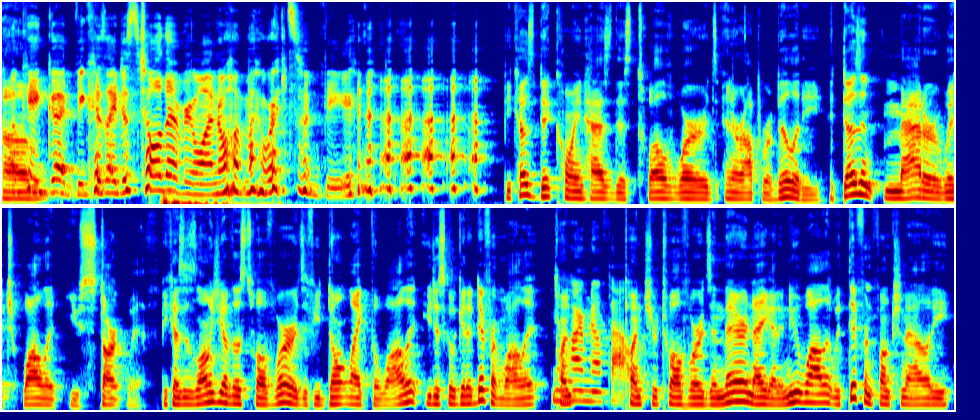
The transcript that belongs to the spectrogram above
okay, Um, good because I just told everyone what my words would be. because Bitcoin has this 12 words interoperability, it doesn't matter which wallet you start with. Because as long as you have those 12 words, if you don't like the wallet, you just go get a different wallet. No punch- harm, no foul. punch your 12 words in there. Now you got a new wallet with different functionality.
